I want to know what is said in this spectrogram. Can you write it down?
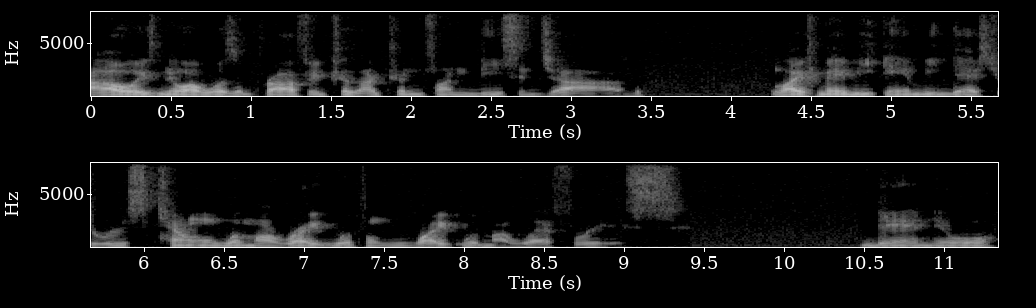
I always knew I was a prophet because I couldn't find a decent job. Life may be ambidextrous, counting with my right, whipping white with my left wrist. Daniel,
